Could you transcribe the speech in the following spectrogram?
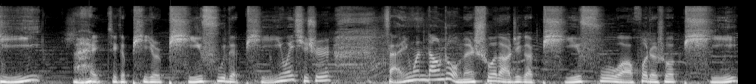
皮。哎，这个皮就是皮肤的皮，因为其实，在英文当中，我们说到这个皮肤啊，或者说皮，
